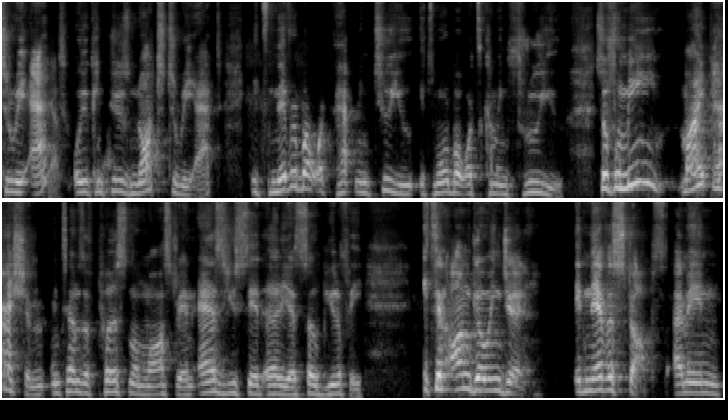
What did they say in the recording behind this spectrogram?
to react or you can choose not to react. It's never about what's happening to you, it's more about what's coming through you. So for me, my passion in terms of personal mastery, and as you said earlier so beautifully, it's an ongoing journey. It never stops. I mean,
